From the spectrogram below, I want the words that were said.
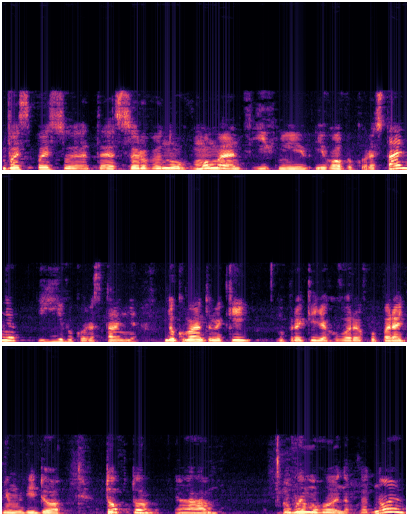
ви списуєте сировину в момент їхньої його використання, її використання, документом, який, про які я говорив в попередньому відео, тобто е, вимогою накладною,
